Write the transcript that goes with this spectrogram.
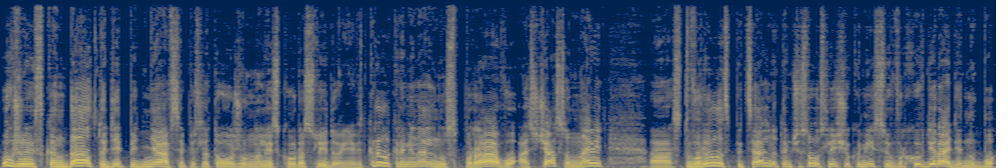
Ох же скандал тоді піднявся після того журналістського розслідування. Відкрили кримінальну справу, а з часом навіть а, створили спеціальну тимчасову слідчу комісію в Верховній Раді. Ну бо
